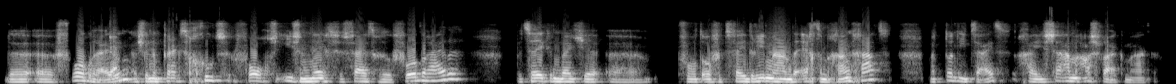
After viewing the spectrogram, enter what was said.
De uh, voorbereiding. Als je een project goed volgens ISO 950 wil voorbereiden, betekent dat je uh, bijvoorbeeld over twee, drie maanden echt aan de gang gaat. Maar tot die tijd ga je samen afspraken maken.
